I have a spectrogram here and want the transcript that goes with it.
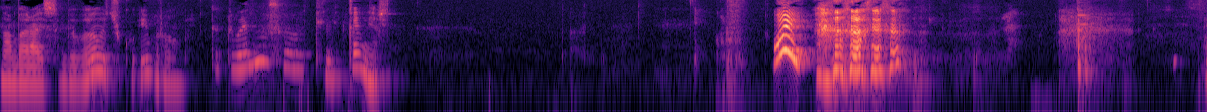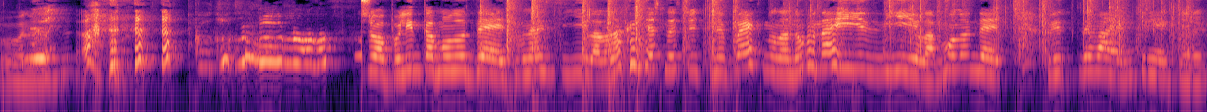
Набирай собі вилочку і пробуй. Тут видно солодкий. Звісно. Ой! Вона... Що, Полінка молодець, вона з'їла. Вона, звісно, чуть не бекнула, але вона її з'їла. Молодець. Відкриваємо крекери.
